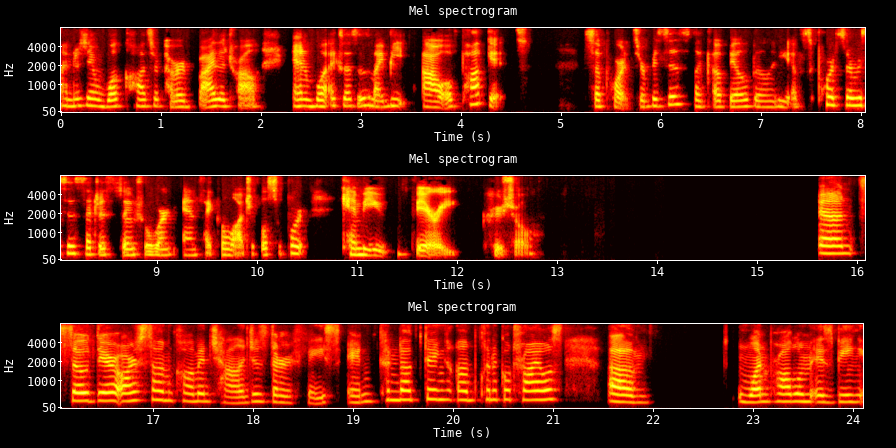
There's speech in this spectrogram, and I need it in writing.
understand what costs are covered by the trial, and what expenses might be out of pocket. Support services, like availability of support services such as social work and psychological support, can be very crucial. And so there are some common challenges that are faced in conducting um, clinical trials. Um, one problem is being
